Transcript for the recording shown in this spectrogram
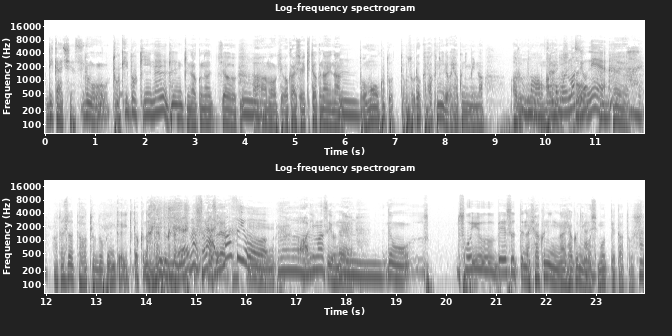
理解しやすい。でも時々ね元気なくなっちゃう、うん、ああもう今日は会社行きたくないなと思うことっておそらく100人いれば100人みんなあると思うんですよ、まあ、思いますよね。ね、はい、私だってあ今日独演会行きたくないなとかね。まあそれありますよ、うん、ありますよね、でもそういうベースっていうのは100人が100人もし持ってたとする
